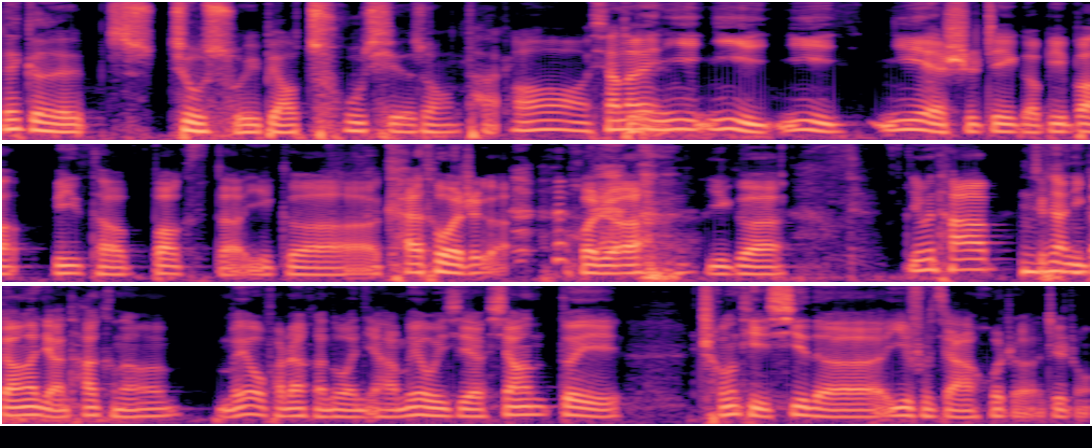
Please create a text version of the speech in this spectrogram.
那个就属于比较初期的状态哦，相当于你你你你也是这个 B box Beat Box 的一个开拓者或者 一个，因为他就像你刚刚讲，他可能没有发展很多年，还没有一些相对成体系的艺术家或者这种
